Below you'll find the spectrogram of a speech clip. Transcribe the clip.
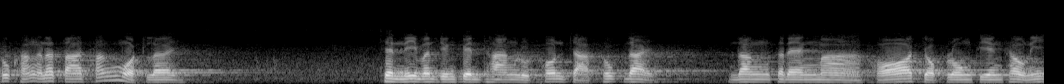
ทุกขังอนัตตาทั้งหมดเลย เช่นนี้มันจึงเป็นทางหลุดพ้นจากทุกข์ได้ ดังแสดงมาขอจบลงเพียงเท่านี้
